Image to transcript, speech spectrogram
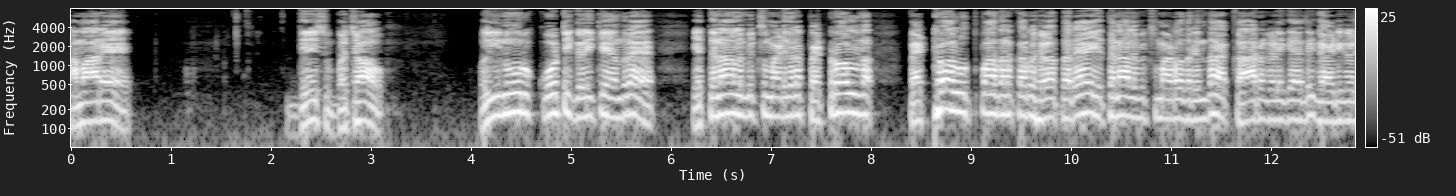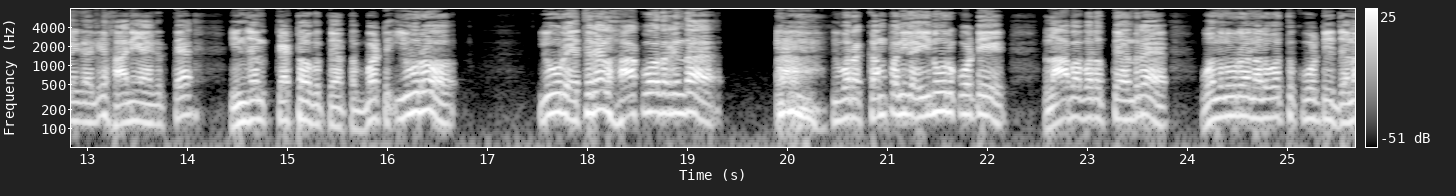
ಹಮಾರೆ. ದೇಶ್ ಬಚಾವ್. ಐನೂರು ಕೋಟಿ ಗಳಿಕೆ ಅಂದ್ರೆ ಎಥನಾಲ್ ಮಿಕ್ಸ್ ಮಾಡಿದ್ರೆ ಪೆಟ್ರೋಲ್ ಪೆಟ್ರೋಲ್ ಉತ್ಪಾದಕರು ಹೇಳ್ತಾರೆ, ಇಥೆನಾಲ್ ಮಿಕ್ಸ್ ಮಾಡೋದ್ರಿಂದ ಕಾರುಗಳಿಗಾಗಲಿ ಗಾಡಿಗಳಿಗಾಗಲಿ ಹಾನಿಯಾಗುತ್ತೆ ಇಂಜನ್ ಕೆಟ್ಟ ಹೋಗುತ್ತೆ ಅಂತ. ಬಟ್ ಇವರು ಇವರು ಎಥೆನಾಲ್ ಹಾಕೋದ್ರಿಂದ ಇವರ ಕಂಪನಿಗೆ ಐನೂರು ಕೋಟಿ ಲಾಭ ಬರುತ್ತೆ ಅಂದ್ರೆ ಒಂದು ನೂರ ನಲವತ್ತು ಕೋಟಿ ಜನ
